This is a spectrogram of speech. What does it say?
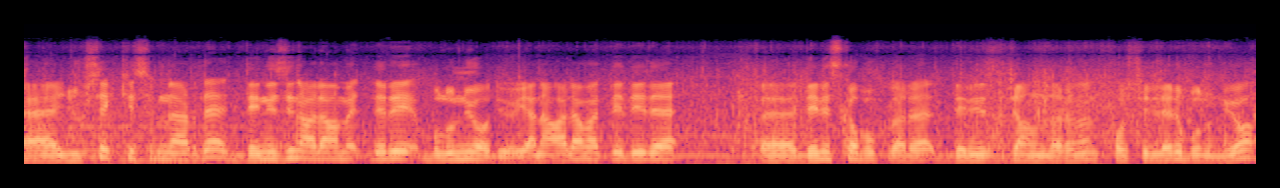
Ee, yüksek kesimlerde denizin alametleri bulunuyor diyor. Yani alamet dediği de e, deniz kabukları, deniz canlılarının fosilleri bulunuyor.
